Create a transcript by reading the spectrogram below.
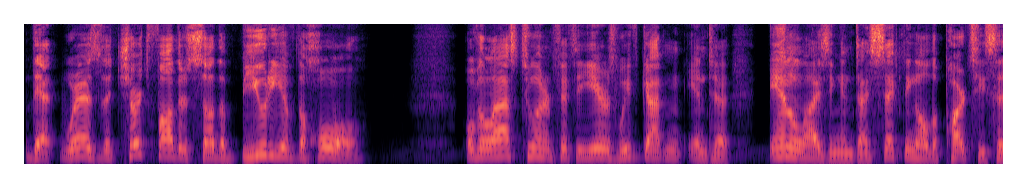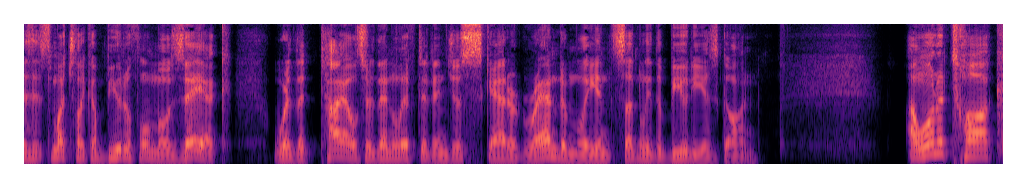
that whereas the church fathers saw the beauty of the whole, over the last 250 years, we've gotten into analyzing and dissecting all the parts. He says it's much like a beautiful mosaic where the tiles are then lifted and just scattered randomly, and suddenly the beauty is gone. I want to talk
